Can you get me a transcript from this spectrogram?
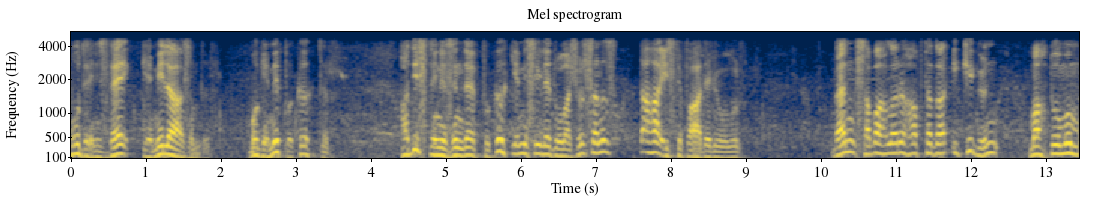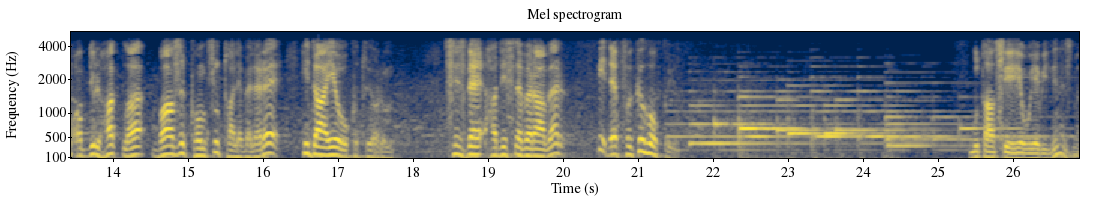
Bu denizde gemi lazımdır. Bu gemi fıkıhtır. Hadis denizinde fıkıh gemisiyle dolaşırsanız daha istifadeli olur. Ben sabahları haftada iki gün mahdumum Abdülhak'la bazı komşu talebelere hidaye okutuyorum. Siz de hadisle beraber bir de fıkıh okuyun. Bu tavsiyeye uyabildiniz mi?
